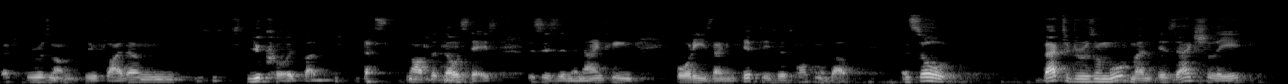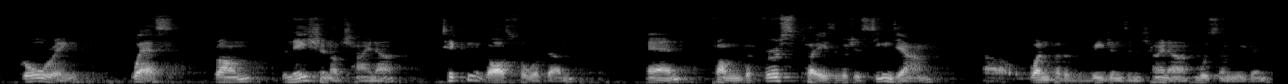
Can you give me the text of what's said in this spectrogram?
back to Jerusalem? Do you fly them? You could, but that's not the, those days. This is in the 1940s, 1950s we're talking about. And so Back to Jerusalem movement is actually going west from the nation of China taking the gospel with them, and from the first place, which is Xinjiang, uh, one part of the regions in China, Muslim region,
